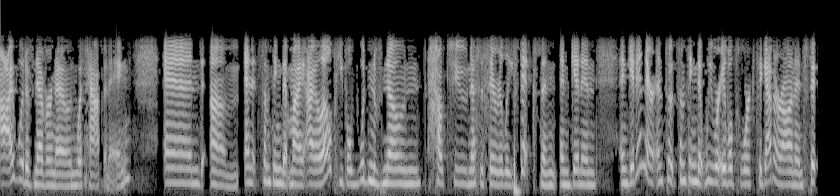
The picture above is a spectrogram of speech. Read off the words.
I would have never known was happening. And, um, and it's something that my ILL people wouldn't have known how to necessarily fix and, and, get in, and get in there. And so it's something that we were able to work together on and fix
